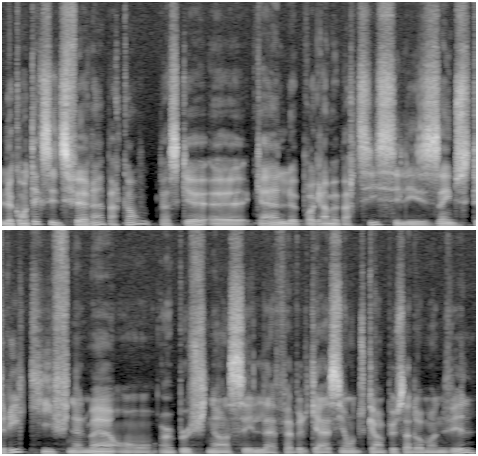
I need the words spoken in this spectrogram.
Le contexte est différent, par contre, parce que euh, quand le programme est parti, c'est les industries qui, finalement, ont un peu financé la fabrication du campus à Drummondville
